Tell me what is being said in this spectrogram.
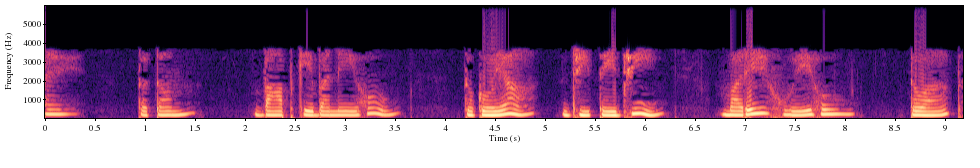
हैं। तो तुम बाप के बने हो तो गोया जीते जी मरे हुए हो। तो अब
